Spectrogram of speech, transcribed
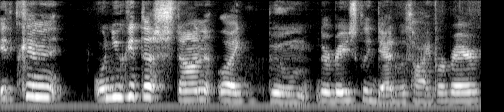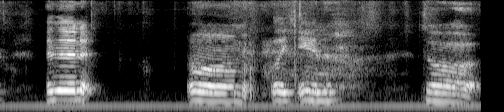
It can when you get the stun, like boom, they're basically dead with hyper bear, and then um like in the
